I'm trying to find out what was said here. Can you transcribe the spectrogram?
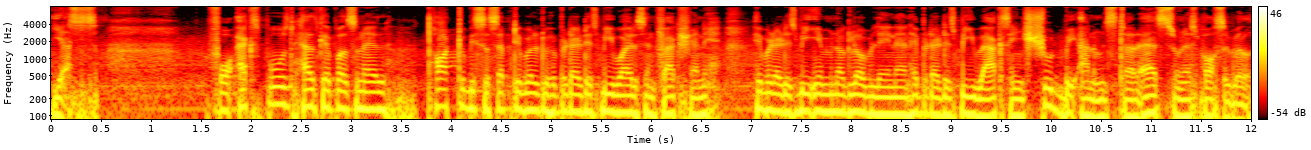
Yes. For exposed healthcare personnel thought to be susceptible to hepatitis B virus infection, hepatitis B immunoglobulin and hepatitis B vaccine should be administered as soon as possible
